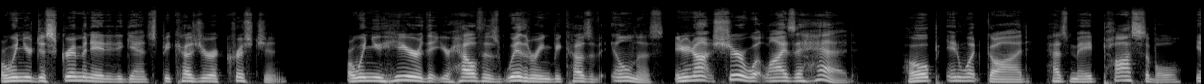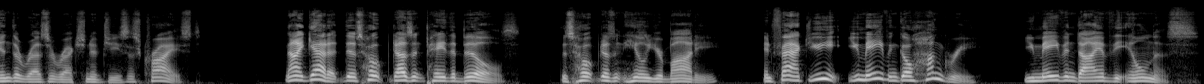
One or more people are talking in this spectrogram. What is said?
or when you're discriminated against because you're a Christian, or when you hear that your health is withering because of illness and you're not sure what lies ahead, hope in what God has made possible in the resurrection of Jesus Christ. Now, I get it. This hope doesn't pay the bills. This hope doesn't heal your body. In fact, you, you may even go hungry. You may even die of the illness.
